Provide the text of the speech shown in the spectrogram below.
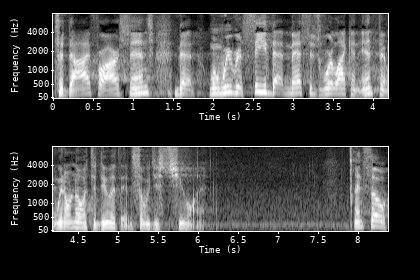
to die for our sins that when we receive that message, we're like an infant. We don't know what to do with it, so we just chew on it. And so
